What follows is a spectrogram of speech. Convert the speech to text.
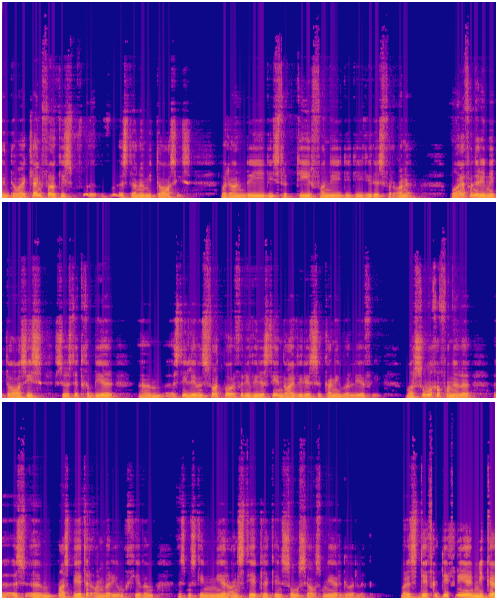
en daai klein foutjies is dan nou mutasies wat dan die die struktuur van die die die virus verander. Baie van hierdie mutasies soos dit gebeur, ehm um, is nie lewensvatbaar vir die virus nie en daai virusse kan nie oorleef nie. Maar sommige van hulle uh, is ehm um, pas beter aan by die omgewing, is miskien meer aansteeklik en soms selfs meer dodelik. Maar dit is definitief nie 'n unieke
